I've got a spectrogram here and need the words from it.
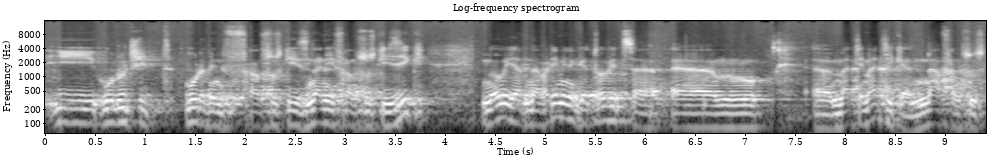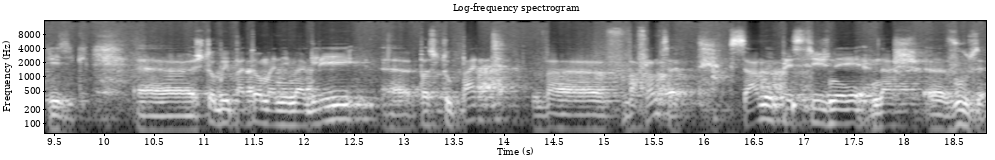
и улучшить уровень французских знаний французский язык, но и одновременно готовиться эм, математика на французский язык, чтобы потом они могли э, поступать в, во Францию, самые престижные наши э, вузы.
